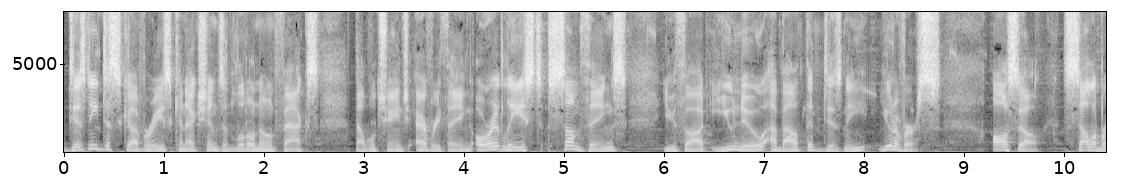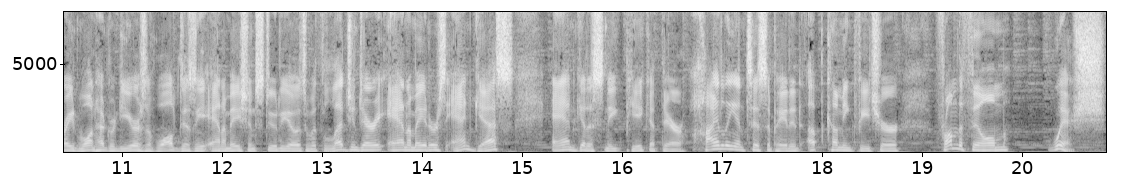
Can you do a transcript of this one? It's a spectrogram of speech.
Disney discoveries, connections, and little known facts that will change everything, or at least some things you thought you knew about the Disney universe. Also, celebrate 100 years of Walt Disney Animation Studios with legendary animators and guests, and get a sneak peek at their highly anticipated upcoming feature from the film Wish.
